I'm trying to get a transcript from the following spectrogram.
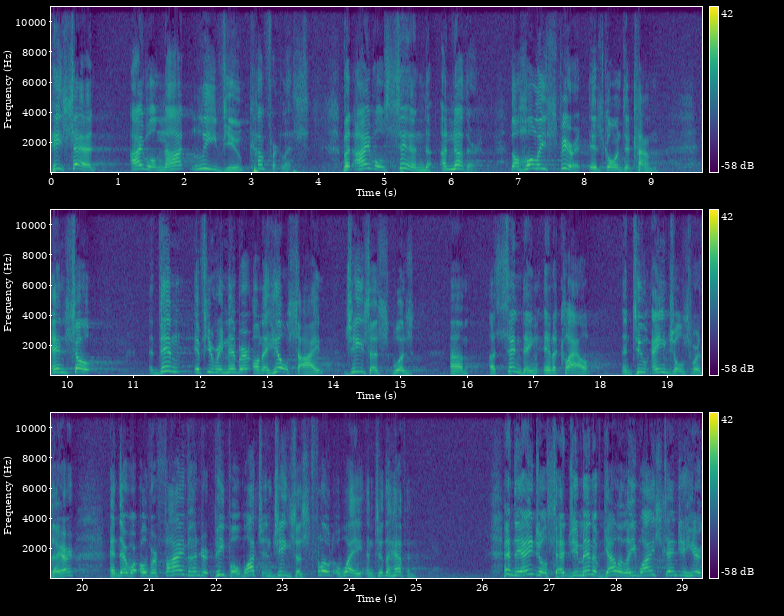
he said, I will not leave you comfortless, but I will send another. The Holy Spirit is going to come. And so, then, if you remember, on a hillside, Jesus was um, ascending in a cloud, and two angels were there, and there were over 500 people watching Jesus float away into the heaven. And the angel said, Ye men of Galilee, why stand you here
